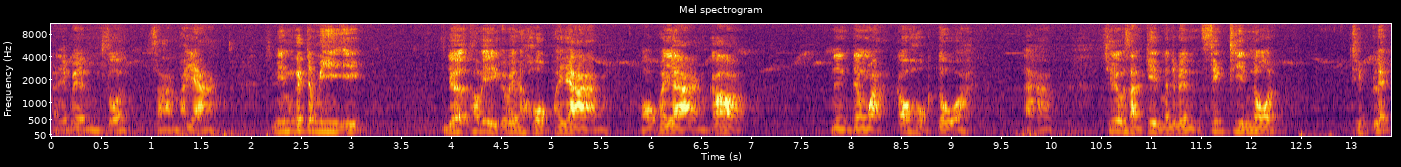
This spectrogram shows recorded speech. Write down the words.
อันนี้เป็นส่วนสามพยางค์ทีนี้มันก็จะมีอีก เยอะเข้าไปอีกก็เป็นหกพยางค์หกพยางค์ก็หนึ่งจังหวะก็หกตัวนะครับ ชื่อภาษาอังกฤษมันจะเป็น16 note triplet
